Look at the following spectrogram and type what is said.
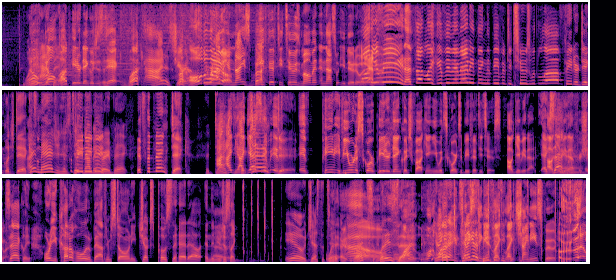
What no, happened? don't want Peter Dinklage's dick. What? God, What is- Jarred, All the you were way having up. a nice B-52s moment, and that's what you do to it. What do you mean? I thought like if, if anything, the B-52s would love Peter Dinklage dick. I It's the- imagine his it's the dick not being PDD. very big. It's the dink dick. The I, I, dank I dick. guess if Dank if, dick. if Pete, if you were to score Peter Dinklage fucking, you would score to B-52s. I'll give you that. Exactly. I'll give you that for sure. Exactly. Or you cut a hole in a bathroom stall and he juxtaposts the head out, and then you're just uh, like, Ew, just the What, tip. are- Oh. what? What is that? why, Can I why get are a- you can I get a tasting it like, like Chinese food?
